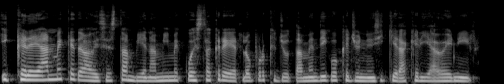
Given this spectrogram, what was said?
Y créanme que a veces también a mí me cuesta creerlo porque yo también digo que yo ni siquiera quería venir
